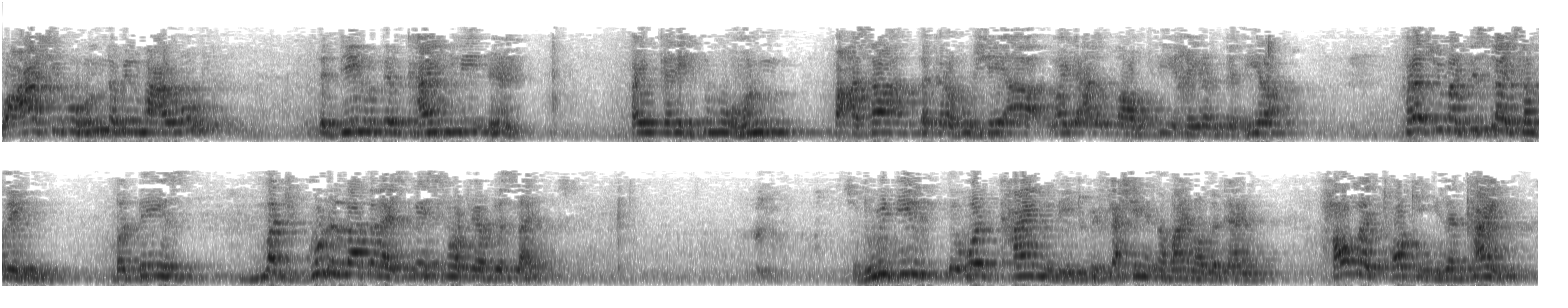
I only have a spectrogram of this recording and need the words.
وَعَاشِرُهُنَّ بِالْمَعْرُوفِ That deal with them kindly. فَإِنْ كَرِهْتُمُهُنَّ فَعَسَىٰ أَن تَكْرَهُوا شَيْئًا وَيَجْعَلَ اللَّهُ فِيهِ خَيْرًا كَثِيرًا Perhaps you might dislike something, but there is much good Allah Ta'ala has placed in what you have disliked. So do we deal the word kindly to be flashing in the mind all the time? How am I talking? Is that kind?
